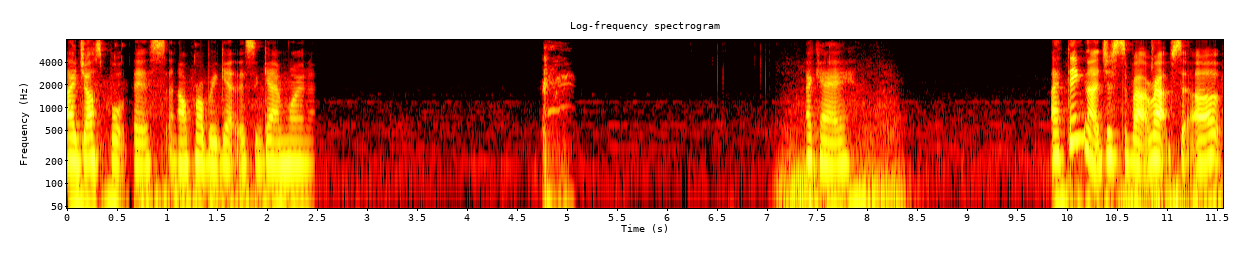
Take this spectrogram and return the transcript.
I just bought this and I'll probably get this again, won't I? Okay. I think that just about wraps it up.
